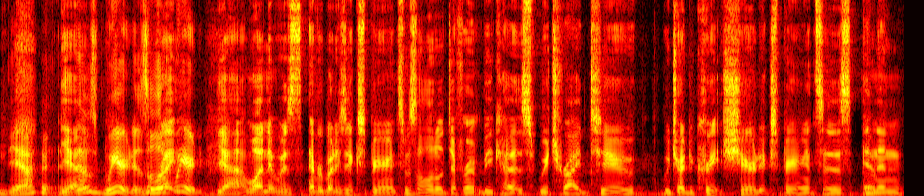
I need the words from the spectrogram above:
Yeah, Yeah. that was weird. It was a little Right. weird. Yeah, well, and it was everybody's experience was a little different because we tried to we tried to create shared experiences, and then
